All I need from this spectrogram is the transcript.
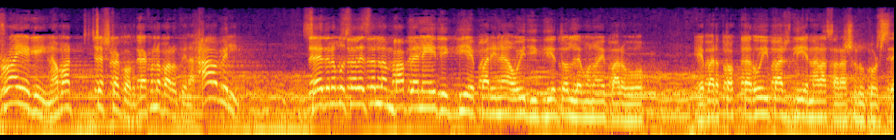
ট্রাই এগেইন আবার চেষ্টা করো। দেখো না পারো কিনা। সৈয়দনা মুসা আলাইহিস সালাম ভাবলেন, এই দিক দিয়ে পারি না, ওই দিক দিয়ে ধরলে মনে হয় পারব। এবার তক্তার ওই পাশ দিয়ে নাড়াচাড়া শুরু করছে।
